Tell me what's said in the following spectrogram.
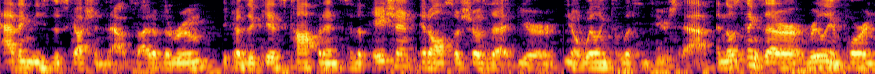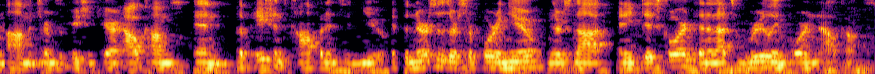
having these discussions outside of the room because it gives confidence to the patient. It also shows that you're, you know, willing to listen to your staff. And those things that are really important um, in terms of patient care outcomes and the patient's confidence in you. If the nurses are supporting you and there's not any discord, then that's really important outcomes.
